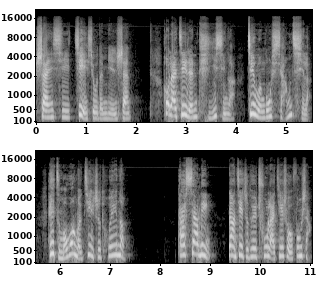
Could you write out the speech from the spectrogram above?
山西介休的绵山。后来经人提醒啊，晋文公想起了，哎，怎么忘了介之推呢？他下令让介之推出来接受封赏，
